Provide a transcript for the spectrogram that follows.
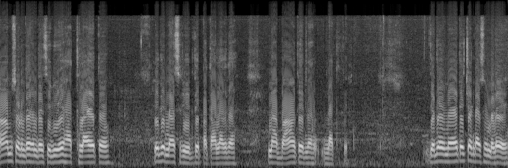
ਆਮ ਸੁਣਦੇ ਹੁੰਦੇ ਸੀ ਵੀ ਇਹ ਹੱਥ ਲਾਏ ਤੋਂ ਇਹਦੇ ਨਾ ਸਰੀਰ ਦੇ ਪਤਾ ਲੱਗਦਾ, ਨਾ ਬਾਹਾਂ ਤੇ ਨਾ ਲੱਤ ਤੇ। ਜਦੋਂ ਮੈਂ ਤੇ ਝੰਡਾ ਸੂ ਮਿਲੇ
